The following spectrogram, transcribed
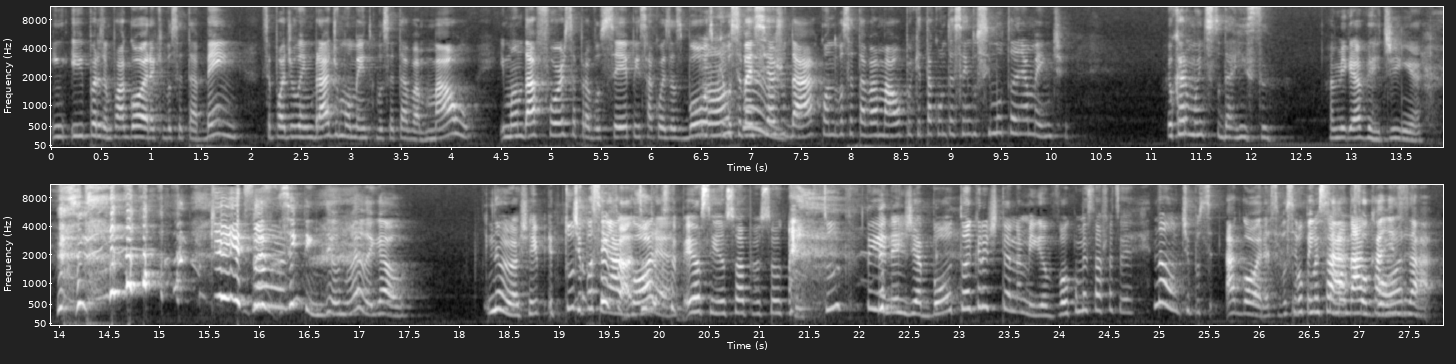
E, e, por exemplo, agora que você tá bem, você pode lembrar de um momento que você tava mal e mandar força pra você, pensar coisas boas, porque você vai Nossa! se ajudar quando você tava mal, porque tá acontecendo simultaneamente. Eu quero muito estudar isso. amiga, é a verdinha. Mas você entendeu? Não é legal? Não, eu achei. Tudo Tipo assim, faz, agora- você- eu, assim, eu sou a pessoa que. Tudo que tem energia boa, eu tô acreditando, amiga. Eu vou começar a fazer. Não, tipo, se- agora, se você Vou começar pensar, a focalizar,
